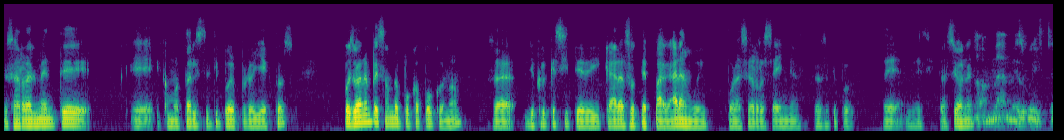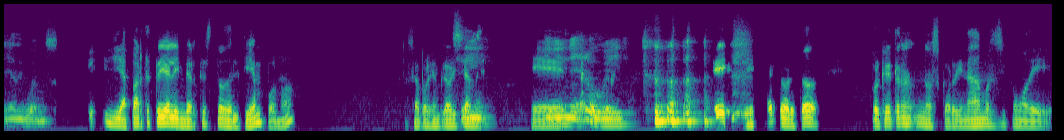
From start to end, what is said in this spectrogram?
O sea, realmente, eh, como tal, este tipo de proyectos, pues van empezando poco a poco, ¿no? O sea, yo creo que si te dedicaras o te pagaran, güey, por hacer reseñas, todo ese tipo de, de situaciones, No mames, güey, estaría de huevos. Y, y aparte tú ya le inviertes todo el tiempo, ¿no? O sea, por ejemplo, ahorita me, Sí, y eh, dinero, güey. sí, sí, sobre todo, porque ahorita nos, nos coordinábamos así como de,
